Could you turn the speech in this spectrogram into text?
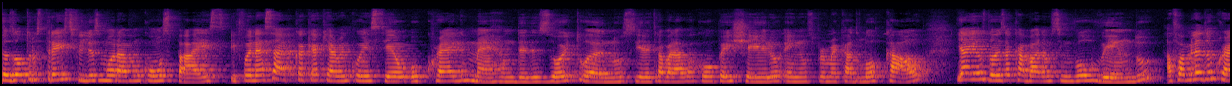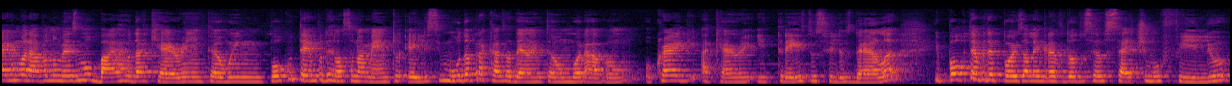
Seus outros três filhos moravam com os pais, e foi nessa época que a Karen conheceu o Craig Mahon, de 18 anos, e ele trabalhava como peixeiro em um supermercado local, e aí os dois acabaram se envolvendo. A família do Craig morava no mesmo bairro da Karen, então em pouco tempo de relacionamento ele se muda para casa dela, então moravam o Craig, a Karen e três dos filhos dela, e pouco tempo depois ela engravidou do seu sétimo filho.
